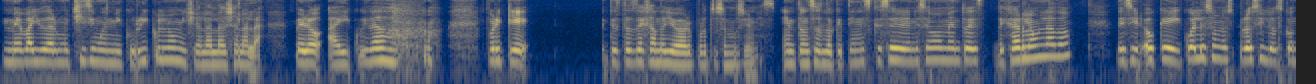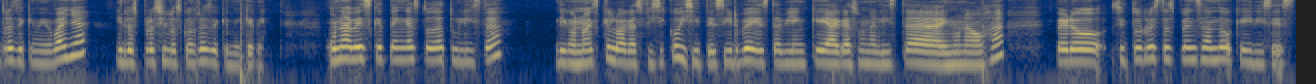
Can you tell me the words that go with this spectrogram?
me va a ayudar muchísimo en mi currículum y shalala, shalala. Pero ahí cuidado, porque te estás dejando llevar por tus emociones. Entonces lo que tienes que hacer en ese momento es dejarla a un lado, decir, ok, ¿cuáles son los pros y los contras de que me vaya? Y los pros y los contras de que me quede. Una vez que tengas toda tu lista, digo, no es que lo hagas físico y si te sirve está bien que hagas una lista en una hoja, pero si tú lo estás pensando, ok, dices,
